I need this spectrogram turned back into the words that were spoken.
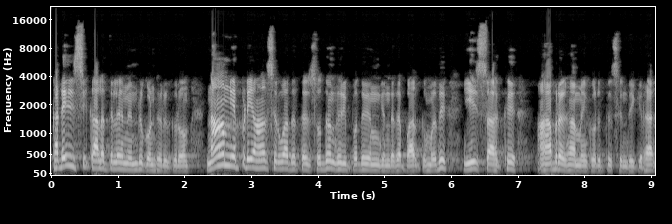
கடைசி காலத்தில் நின்று கொண்டிருக்கிறோம். நாம் எப்படி ஆசீர்வாதத்தை சுதந்திரிப்பது என்கின்றதை பார்க்கும்போது ஈசாக்கு ஆபிரகாமை குறித்து சிந்திக்கிறார்.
